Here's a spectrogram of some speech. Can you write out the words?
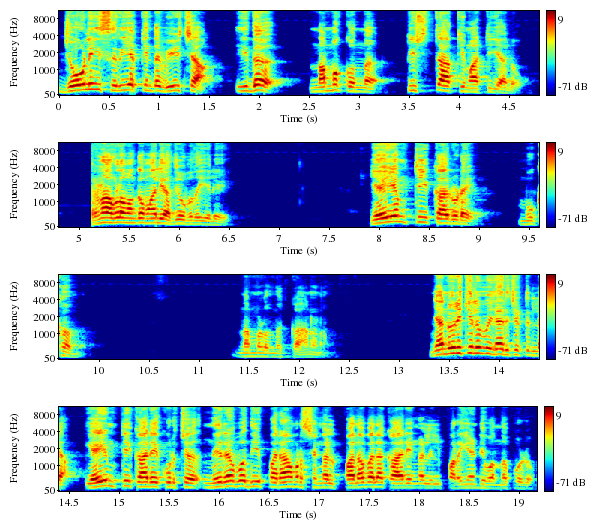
ജോളി സിറിയക്കിന്റെ വീഴ്ച ഇത് നമുക്കൊന്ന് ട്വിസ്റ്റാക്കി മാറ്റിയാലോ? എറണാകുളം അങ്കമാലി അതിരൂപതയിലെ എ എം ടിക്കാരുടെ മുഖം നമ്മളൊന്ന് കാണണം. ഞാൻ ഒരിക്കലും വിചാരിച്ചിട്ടില്ല എ എം ടിക്കാരെ കുറിച്ച് നിരവധി പരാമർശങ്ങൾ പല പല കാര്യങ്ങളിൽ പറയേണ്ടി വന്നപ്പോഴും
